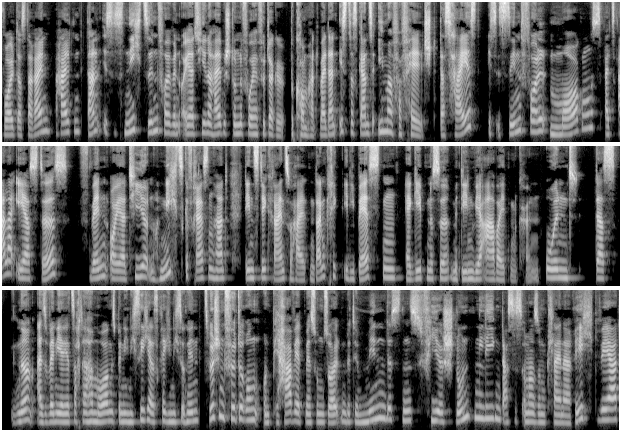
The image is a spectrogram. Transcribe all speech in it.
wollt das da reinhalten, dann ist es nicht sinnvoll, wenn euer Tier eine halbe Stunde vorher Fütter bekommen hat, weil dann ist das Ganze immer verfälscht. Das heißt, es ist sinnvoll, morgens als allererstes wenn euer Tier noch nichts gefressen hat, den Stick reinzuhalten. Dann kriegt ihr die besten Ergebnisse, mit denen wir arbeiten können. Und das ne, also wenn ihr jetzt sagt, ah, morgens bin ich nicht sicher, das kriege ich nicht so hin. Zwischenfütterung und pH-Wertmessung sollten bitte mindestens vier Stunden liegen. Das ist immer so ein kleiner Richtwert.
